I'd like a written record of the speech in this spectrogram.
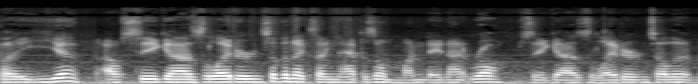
But yeah, I'll see you guys later until the next thing that happens on Monday Night Raw. See you guys later until the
